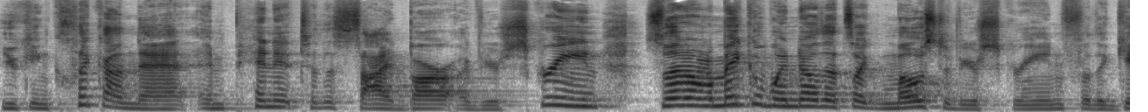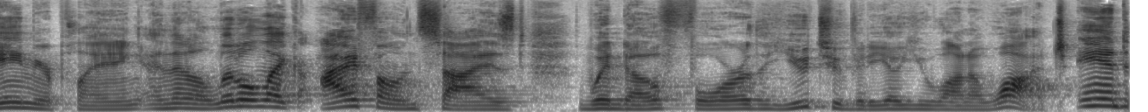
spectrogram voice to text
you can click on that and pin it to the sidebar of your screen so that it'll make a window that's like most of your screen for the game you're playing and then a little like iPhone sized window for for the YouTube video you want to watch. And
